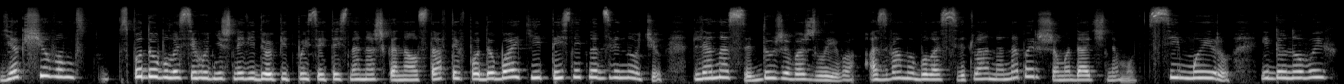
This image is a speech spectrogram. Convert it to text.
Якщо вам сподобалось сьогоднішнє відео, підписуйтесь на наш канал, ставте вподобайки і тисніть на дзвіночок. Для нас це дуже важливо. А з вами була Світлана на першому дачному. Всім миру і до нових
